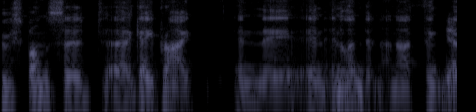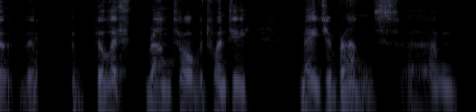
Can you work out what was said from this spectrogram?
who sponsored uh, gay pride in the in, in London, and I think the, the the, the list ran to over 20 major brands, um,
